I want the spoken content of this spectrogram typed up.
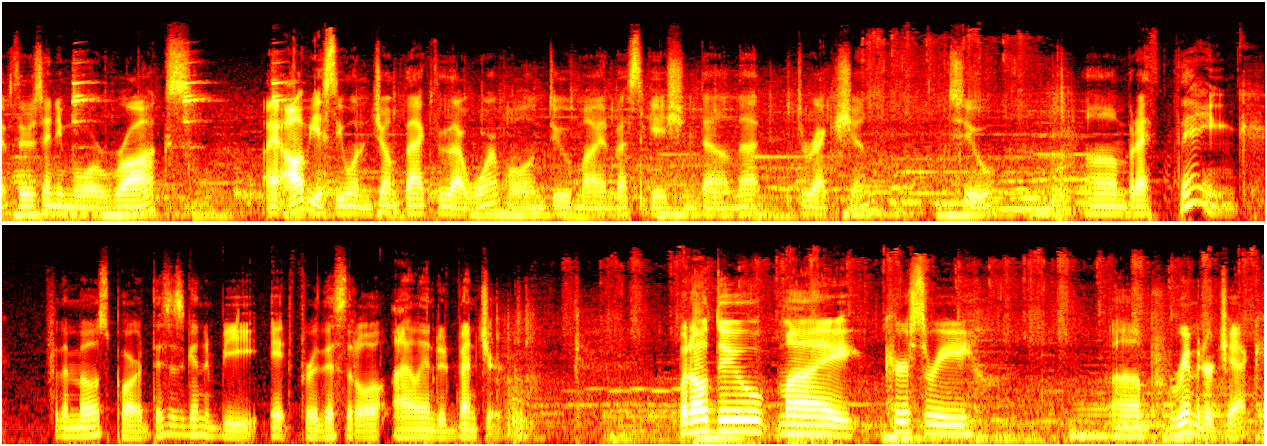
if there's any more rocks. I obviously want to jump back through that wormhole and do my investigation down that direction, too. Um, but I think, for the most part, this is going to be it for this little island adventure. But I'll do my cursory um, perimeter check,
